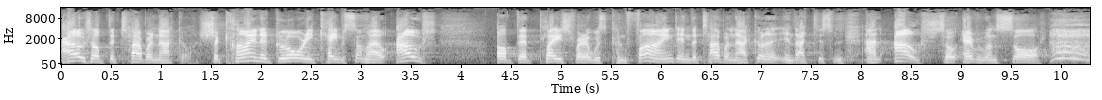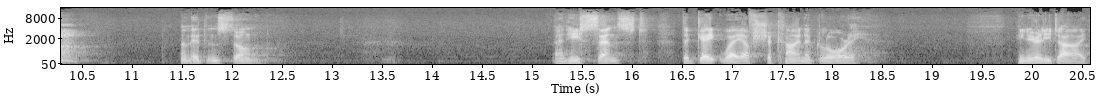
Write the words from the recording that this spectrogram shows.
out of the tabernacle. Shekinah glory came somehow out of the place where it was confined in the tabernacle in that distance and out so everyone saw it. and they didn't stone him. And he sensed the gateway of Shekinah glory. He nearly died.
